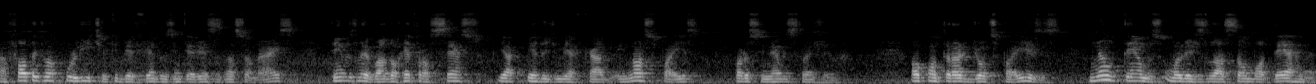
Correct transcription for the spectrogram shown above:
a falta de uma política que defenda os interesses nacionais tem nos levado ao retrocesso e à perda de mercado em nosso país para o cinema estrangeiro. Ao contrário de outros países, não temos uma legislação moderna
